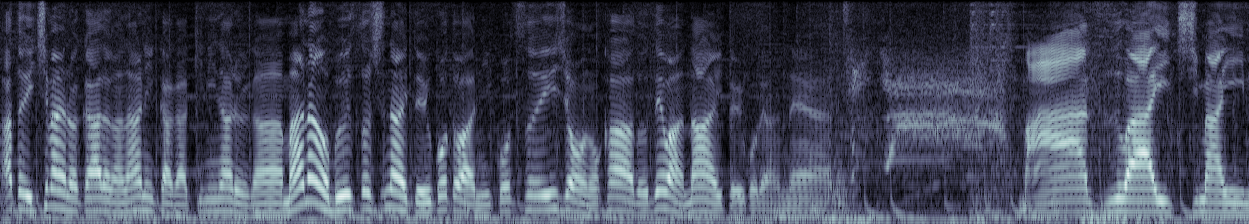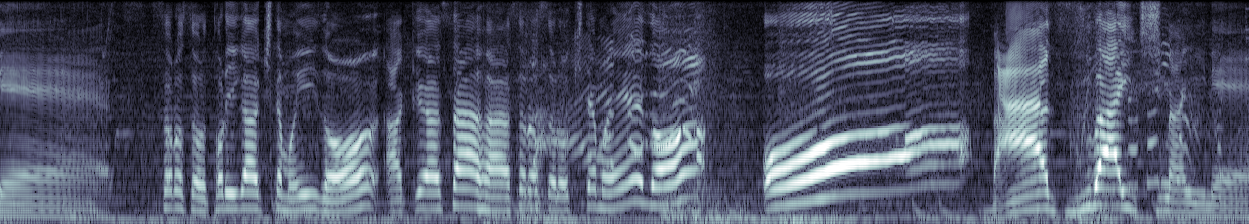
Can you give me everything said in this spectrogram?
あと1枚のカードが何かが気になるがマナをブーストしないということは2個数以上のカードではないということだよね。まずは1枚目。そろそろトリガー来てもいいぞ。アクアサーファーそろそろ来てもええぞ。おおまずは1枚目。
